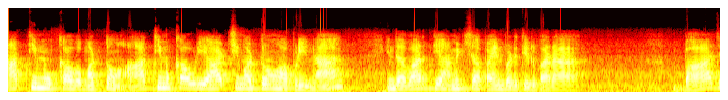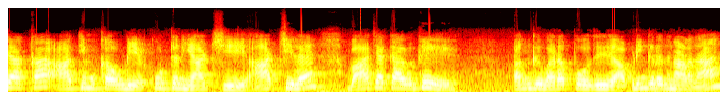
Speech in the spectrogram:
அதிமுகவை மட்டும் அதிமுகவுடைய ஆட்சி மட்டும் அப்படின்னா இந்த வார்த்தையை அமித்ஷா பயன்படுத்தியிருப்பாரா? பாஜக அதிமுகவுடைய கூட்டணி ஆட்சி ஆட்சியில் பாஜகவுக்கு பங்கு வரப்போகுது அப்படிங்கிறதுனால தான்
